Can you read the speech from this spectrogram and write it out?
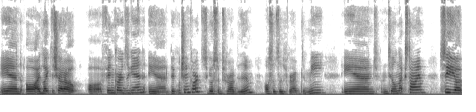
And uh, I'd like to shout out uh, Fin Cards again and Pickle Chin Cards. Go subscribe to them. Also subscribe to me. And until next time, see ya.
